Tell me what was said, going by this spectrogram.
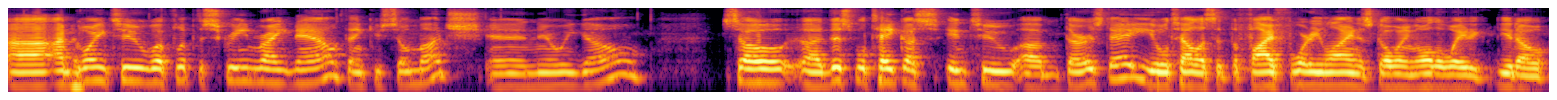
uh, I'm going to uh, flip the screen right now. Thank you so much. And there we go. So uh, this will take us into um, Thursday. You will tell us that the 540 line is going all the way to you know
